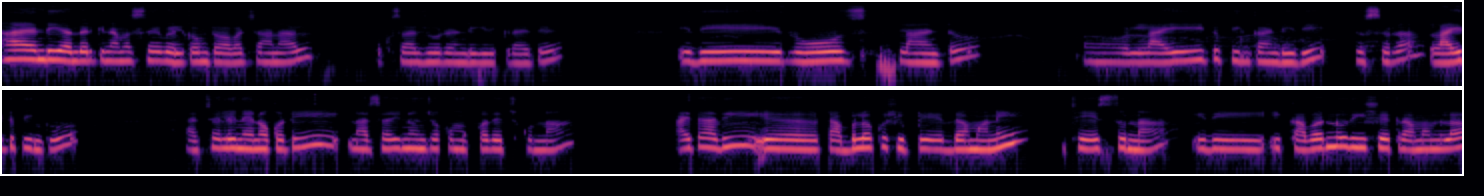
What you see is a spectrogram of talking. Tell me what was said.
హాయ్ అండి అందరికీ నమస్తే. Welcome to our channel. ఒకసారి చూడండి ఇక్కడైతే. ఇది రోజ్ ప్లాంట్. లైట్ పింక్ అండి ఇది. చూస్తురా లైట్ పింక్. యాక్చువల్లీ నేను ఒకటి నర్సరీ నుంచి ఒక ముక్క తెచ్చుకున్నా. అయితే అది టబ్లోకి షిఫ్ట్ చేద్దామని చేస్తున్నా. ఇది ఈ కవర్ను తీసే క్రమంలో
